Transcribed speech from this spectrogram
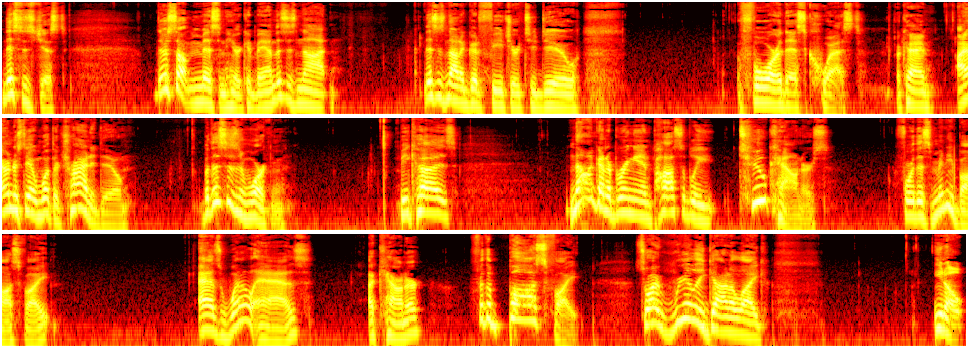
this is just there's something missing here, Kabam. This is not this is not a good feature to do for this quest. Okay? I understand what they're trying to do, but this isn't working. Because now I got to bring in possibly two counters for this mini boss fight, as well as a counter for the boss fight. So I really got to, like, you know,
